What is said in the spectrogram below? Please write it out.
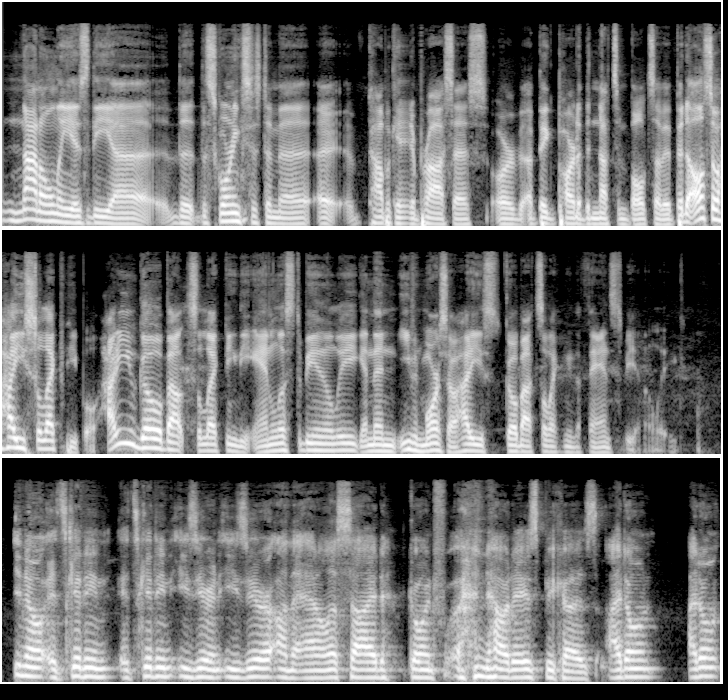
not only is the uh, the the scoring system a, a, complicated process or a big part of the nuts and bolts of it, but also how you select people. How do you go about selecting the analysts to be in the league, and then even more so, how do you go about selecting the fans to be in the league? You know, it's getting it's getting easier and easier on the analyst side going for, nowadays because I don't I don't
